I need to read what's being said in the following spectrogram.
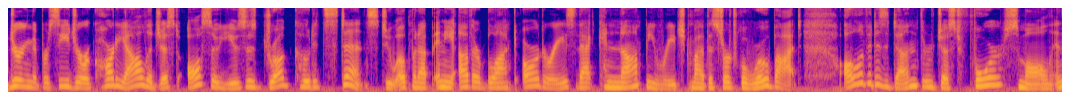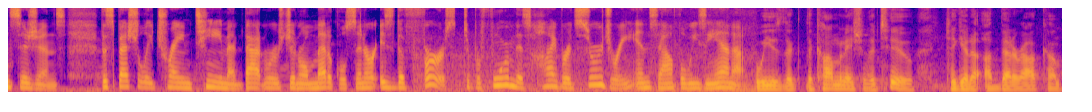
During the procedure, a cardiologist also uses drug coated stents to open up any other blocked arteries that cannot be reached by the surgical robot. All of it is done through just four small incisions. The specially trained team at Baton Rouge General Medical Center is the first to perform this hybrid surgery in South Louisiana. We use the, the combination of the two to get a, a better outcome.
